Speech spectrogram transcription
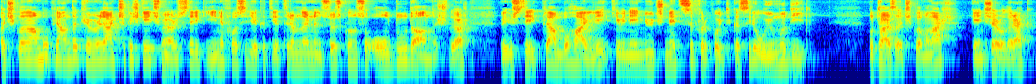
Açıklanan bu planda kömürden çıkış geçmiyor. Üstelik yeni fosil yakıt yatırımlarının söz konusu olduğu da anlaşılıyor. Ve üstelik plan bu haliyle 2053 net sıfır politikasıyla uyumlu değil. Bu tarz açıklamalar gençler olarak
